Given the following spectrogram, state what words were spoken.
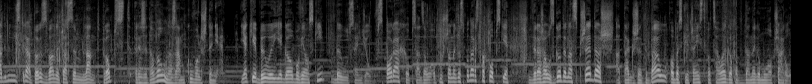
Administrator, zwany czasem Landpropst, rezydował na zamku w Olsztynie. Jakie były jego obowiązki? Był sędzią w sporach, obsadzał opuszczone gospodarstwa chłopskie, wyrażał zgodę na sprzedaż, a także dbał o bezpieczeństwo całego poddanego mu obszaru.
